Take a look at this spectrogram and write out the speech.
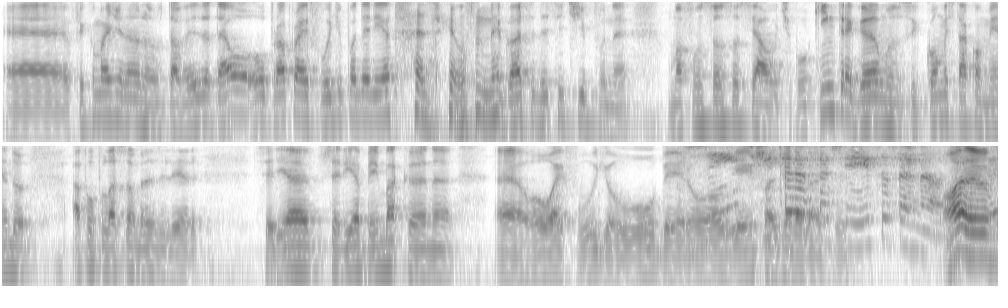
É, eu fico imaginando, talvez até o, o, próprio iFood poderia trazer um negócio desse tipo, né? Uma função social, tipo, o que entregamos e como está comendo a população brasileira. Seria, seria bem bacana é, ou iFood, ou Uber, Gente, ou alguém fazer interessante isso, Fernando. Olha, é,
